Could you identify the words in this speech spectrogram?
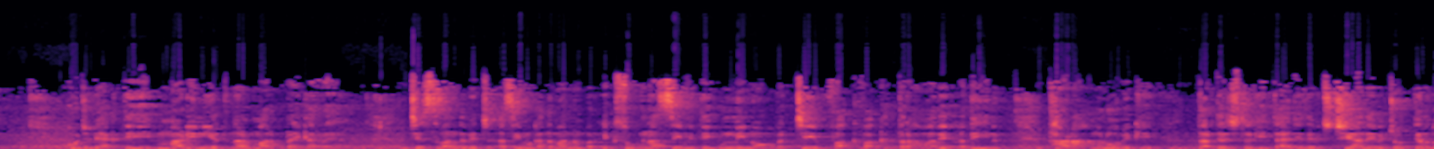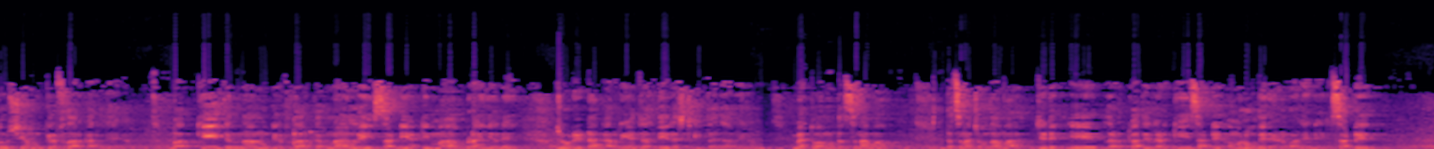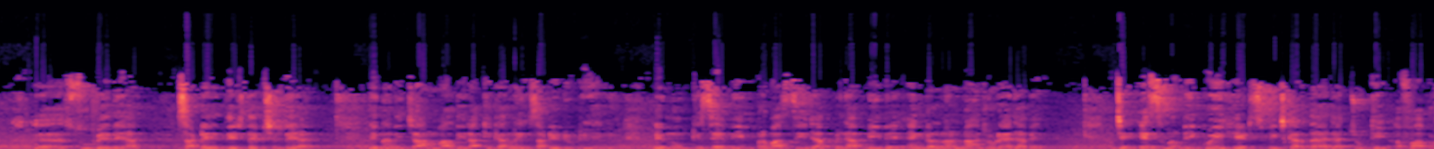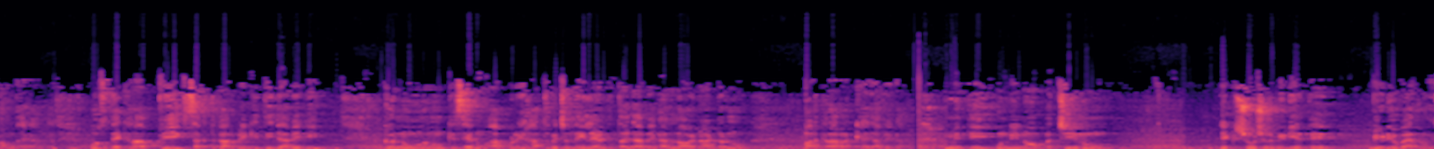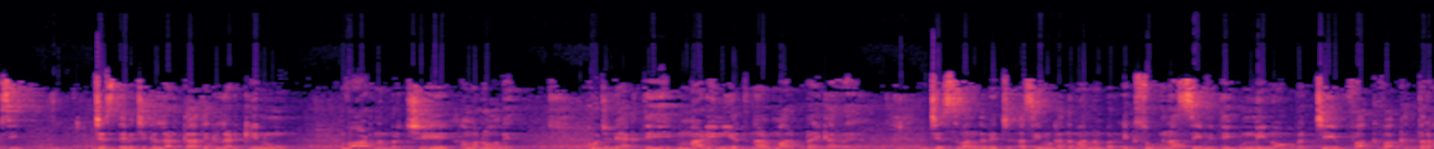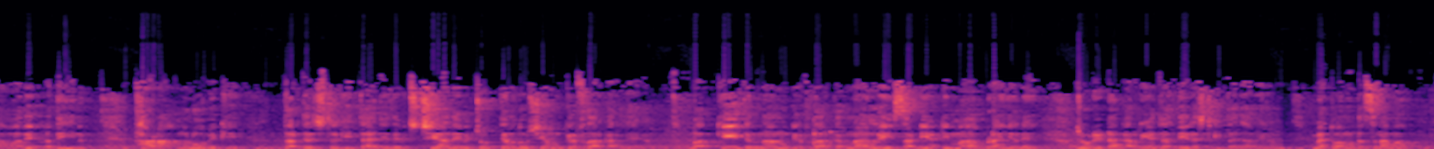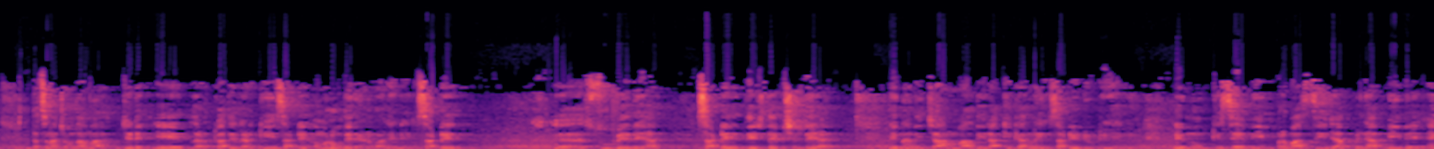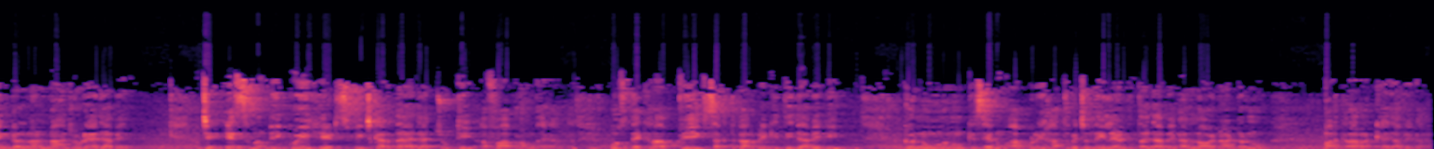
ਕੁਝ ਵਿਅਕਤੀ ਮਾੜੀ ਨੀਅਤ ਨਾਲ ਮਾਰ ਕੁਟਾਈ ਕਰ ਰਹੇ ਹਨ। ਜਿਸ ਸੰਬੰਧ ਵਿੱਚ ਅਸੀਂ ਮੁਕੱਦਮਾ ਨੰਬਰ 179 ਮਿਤੀ 19/9/25 ਵੱਖ-ਵੱਖ ਧਾਰਾਵਾਂ ਦੇ ਅਧੀਨ ਥਾਣਾ ਅਮਲੋਹ ਵਿਖੇ ਦਰਜ ਰਜਿਸਟਰ ਕੀਤਾ ਹੈ ਜਿਹਦੇ ਵਿੱਚ 6 ਦੇ ਵਿੱਚੋਂ ਤਿੰਨ ਦੋਸ਼ੀਆਂ ਨੂੰ ਗ੍ਰਿਫਤਾਰ ਕਰ ਲਿਆ ਗਿਆ। ਬਾਕੀ ਤਿੰਨਾਂ ਨੂੰ ਗ੍ਰਿਫਤਾਰ ਕਰਨ ਲਈ ਸਾਡੀਆਂ ਟੀਮਾਂ ਬਣਾਈਆਂ ਨੇ, ਜੋ ਰੇਡਾਂ ਕਰ ਰਹੀਆਂ, ਜਲਦੀ ਅਰੈਸਟ ਕੀਤਾ ਜਾਵੇਗਾ। ਮੈਂ ਤੁਹਾਨੂੰ ਦੱਸਣਾ ਵਾਂ, ਦੱਸਣਾ ਚਾਹੁੰਦਾ ਵਾਂ, ਜਿਹੜੇ ਇਹ ਲੜਕਾ ਤੇ ਲੜਕੀ ਸਾਡੇ ਅਮਰੋਹ ਦੇ ਰਹਿਣ ਵਾਲੇ ਨੇ, ਸਾਡੇ ਸੂਬੇ ਦੇ ਆ, ਸਾਡੇ ਦੇਸ਼ ਦੇ ਵਸਿੰਦੇ ਆ, ਇਹਨਾਂ ਦੀ ਜਾਨ ਮਾਲ ਦੀ ਰਾਖੀ ਕਰਨੀ ਸਾਡੀ ਡਿਊਟੀ ਹੈਗੀ। ਇਹਨੂੰ ਕਿਸੇ ਵੀ ਪ੍ਰਵਾਸੀ ਜਾਂ ਪੰਜਾਬੀ ਦੇ ਐਂਗਲ ਨਾਲ ਨਾ ਜੋੜਿਆ ਜਾਵੇ। ਜੇ ਇਸ ਸੰਬੰਧੀ ਕੋਈ ਹੇਟ ਸਪੀਚ ਕਰਦਾ ਹੈ ਜਾਂ ਝੂਠੀ ਅਫਵਾਹ ਫੈਲਾਉਂਦਾ ਹੈਗਾ ਉਸ ਦੇ ਖਿਲਾਫ ਵੀ ਸਖਤ ਕਾਰਵਾਈ ਕੀਤੀ ਜਾਵੇਗੀ। ਕਾਨੂੰਨ ਨੂੰ ਕਿਸੇ ਨੂੰ ਆਪਣੇ ਹੱਥ ਵਿੱਚ ਨਹੀਂ ਲੈਣ ਦਿੱਤਾ ਜਾਵੇਗਾ। ਲਾਅ ਐਂਡ ਆਰਡਰ ਨੂੰ ਬਰਕਰਾਰ ਰੱਖਿਆ ਜਾਵੇਗਾ। ਮਿਤੀ 19/9/25 ਨੂੰ ਇੱਕ ਸੋਸ਼ਲ ਮੀਡੀਆ ਤੇ ਵੀਡੀਓ ਵਾਇਰਲ ਹੋਈ ਸੀ, ਜਿਸ ਦੇ ਵਿੱਚ ਇੱਕ ਲੜਕਾ ਤੇ ਇੱਕ ਲੜਕੀ ਨੂੰ ਵਾਰਡ ਨੰਬਰ 6 ਅਮਲੋਹ ਦੇ ਕੁਝ ਵਿਅਕਤੀ ਮਾੜੀ ਨੀਅਤ ਨਾਲ ਮਾਰ ਕੁਟਾਈ ਕਰ ਰਹੇ ਹਨ। ਜਿਸ ਸੰਬੰਧ ਵਿੱਚ ਅਸੀਂ ਮੁਕੱਦਮਾ ਨੰਬਰ 179 ਮਿਤੀ 19/9/25 ਵੱਖ-ਵੱਖ ਧਾਰਾਵਾਂ ਦੇ ਅਧੀਨ ਥਾਣਾ ਅਮਲੋਹ ਵਿਖੇ ਦਰਜ ਰਜਿਸਟਰ ਕੀਤਾ ਹੈ, ਜਿਹਦੇ ਵਿੱਚ 6 ਦੇ ਵਿੱਚੋਂ ਤਿੰਨ ਦੋਸ਼ੀਆਂ ਨੂੰ ਗ੍ਰਿਫਤਾਰ ਕਰ ਲਿਆ ਗਿਆ। ਬਾਕੀ ਤਿੰਨਾਂ ਨੂੰ ਗ੍ਰਿਫਤਾਰ ਕਰਨ ਲਈ ਸਾਡੀਆਂ ਟੀਮਾਂ ਬਣਾਈਆਂ ਨੇ, ਜੋ ਰੇਡਾਂ ਕਰ ਰਹੀਆਂ, ਜਲਦੀ ਅਰੈਸਟ ਕੀਤਾ ਜਾਵੇਗਾ ਮੈਂ ਤੁਹਾਨੂੰ ਦੱਸਣਾ ਵਾਂ, ਦੱਸਣਾ ਚਾਹੁੰਦਾ ਵਾਂ, ਜਿਹੜੇ ਇਹ ਲੜਕਾ ਤੇ ਲੜਕੀ ਸਾਡੇ ਅਮਲੋਹ ਦੇ ਰਹਿਣ ਵਾਲੇ ਨੇ, ਸਾਡੇ ਸੂਬੇ ਦੇ ਆ ਸਾਡੇ ਦੇਸ਼ ਦੇ ਵਸਿੰਦੇ ਆ, ਇਹਨਾਂ ਦੀ ਜਾਨ ਮਾਲ ਦੀ ਰਾਖੀ ਕਰਨੀ ਸਾਡੀ ਡਿਊਟੀ ਹੈਗੀ ਇਹਨੂੰ ਕਿਸੇ ਵੀ ਪ੍ਰਵਾਸੀ ਜਾਂ ਪੰਜਾਬੀ ਦੇ ਐਂਗਲ ਨਾਲ ਨਾ ਜੋੜਿਆ ਜਾਵੇ। ਜੇ ਇਸ ਸੰਬੰਧੀ ਕੋਈ ਹੇਟ ਸਪੀਚ ਕਰਦਾ ਹੈ ਜਾਂ ਝੂਠੀ ਅਫਵਾਹ ਫੈਲਾਉਂਦਾ ਹੈਗਾ ਉਸ ਦੇ ਖਿਲਾਫ ਵੀ ਸਖਤ ਕਾਰਵਾਈ ਕੀਤੀ ਜਾਵੇਗੀ। ਕਾਨੂੰਨ ਨੂੰ ਕਿਸੇ ਨੂੰ ਆਪਣੇ ਹੱਥ ਵਿੱਚ ਨਹੀਂ ਲੈਣ ਦਿੱਤਾ ਜਾਵੇਗਾ ਲਾਅ ਐਂਡ ਆਰਡਰ ਨੂੰ ਬਰਕਰਾਰ ਰੱਖਿਆ ਜਾਵੇਗਾ।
